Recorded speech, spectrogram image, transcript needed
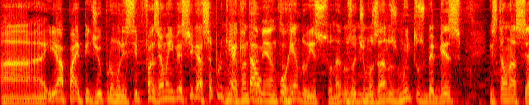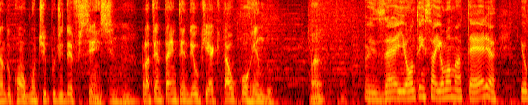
Ah, e a PAI pediu para o município fazer uma investigação, por que Um é que está ocorrendo isso, né? Nos últimos anos, muitos bebês estão nascendo com algum tipo de deficiência, para tentar entender o que é que está ocorrendo, né? Pois é, e ontem saiu uma matéria que o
